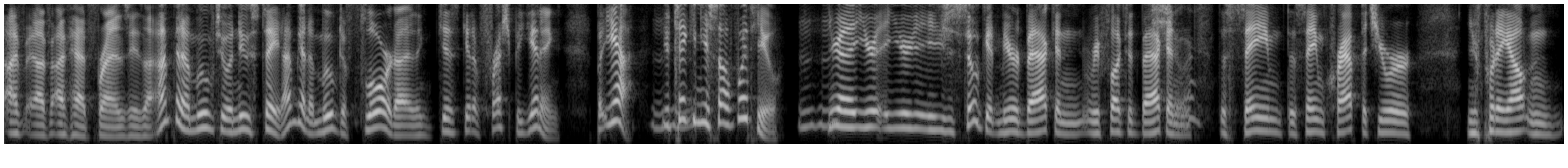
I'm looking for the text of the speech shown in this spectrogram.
I've I've, I've had friends, he's like, I'm gonna move to a new state. I'm gonna move to Florida and just get a fresh beginning. But yeah, you're Mhm. taking yourself with you. Mhm. You're gonna you're you're you still get mirrored back and reflected back and the same the same crap that you were you're putting out in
